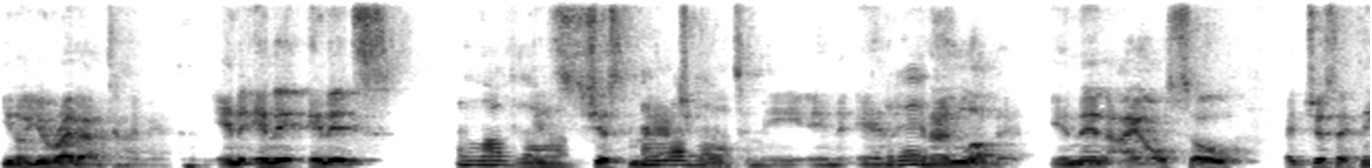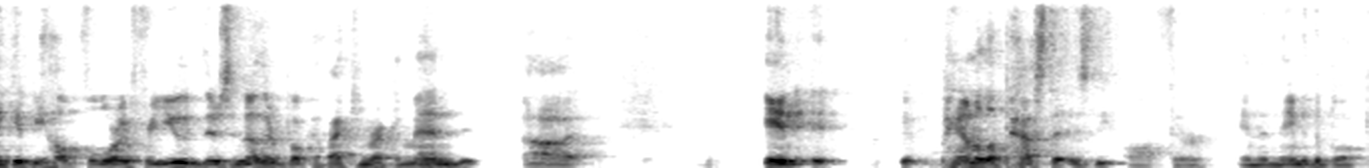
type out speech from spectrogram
you know, you're right on time, Anthony, and and it and it's I love that. It's just magical to me, and and and I love it. And then I also I just I think it'd be helpful, Lori, for you. There's another book if I can recommend. Uh, in it, it, Pamela Pesta is the author, and the name of the book,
